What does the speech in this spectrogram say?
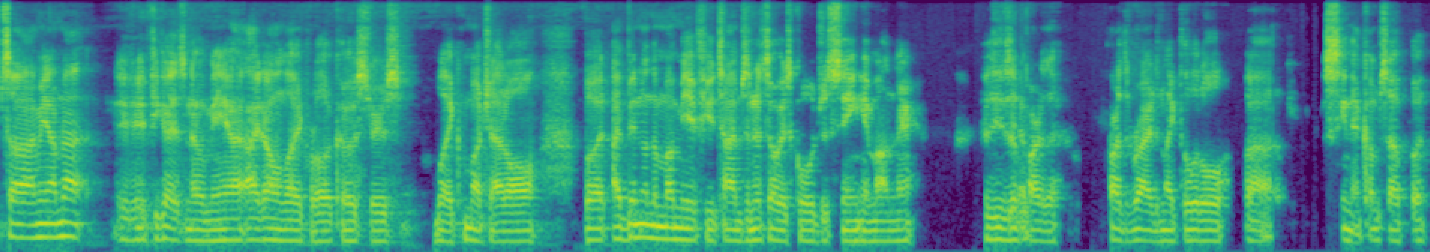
So I mean, I'm not. If, if you guys know me, I, I don't like roller coasters like much at all. But I've been on the Mummy a few times, and it's always cool just seeing him on there because he's a part of the part of the ride and like the little uh scene that comes up. But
